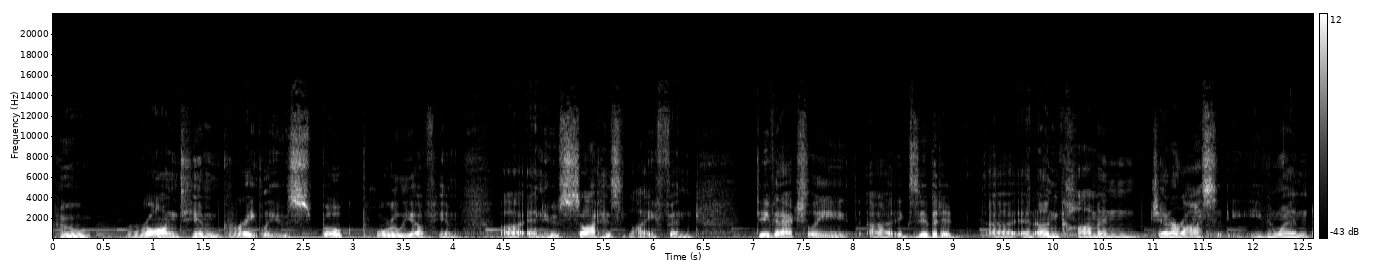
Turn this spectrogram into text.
who wronged him greatly, who spoke poorly of him, uh, and who sought his life. And David actually uh, exhibited uh, an uncommon generosity, even when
